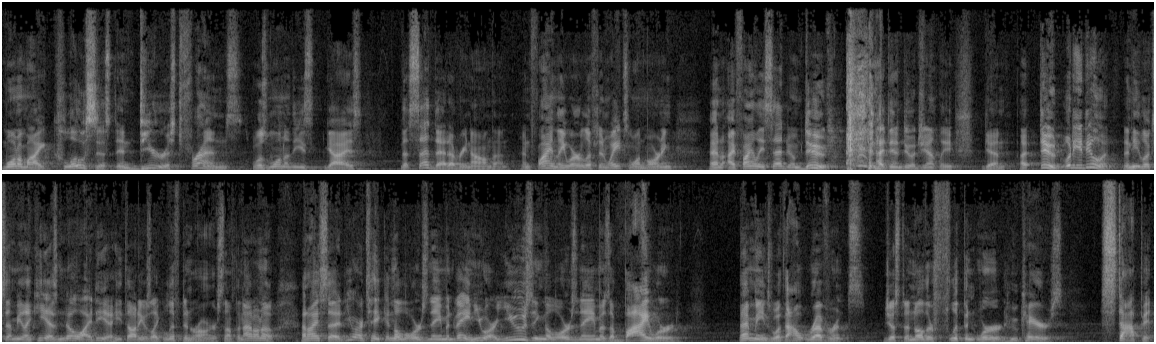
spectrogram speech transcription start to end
one of my closest and dearest friends was one of these guys that said that every now and then. And finally, we were lifting weights one morning and I finally said to him, dude, and I didn't do it gently again, uh, dude, what are you doing? And he looks at me like he has no idea. He thought he was like lifting wrong or something. I don't know. And I said, You are taking the Lord's name in vain. You are using the Lord's name as a byword. That means without reverence, just another flippant word. Who cares? Stop it.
